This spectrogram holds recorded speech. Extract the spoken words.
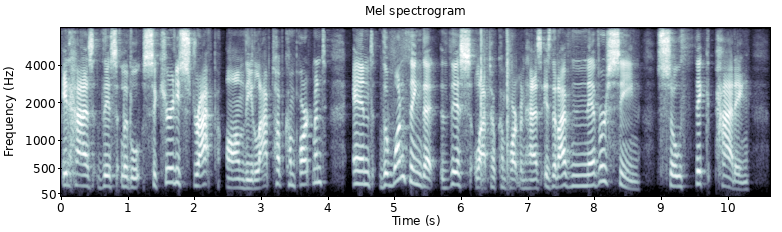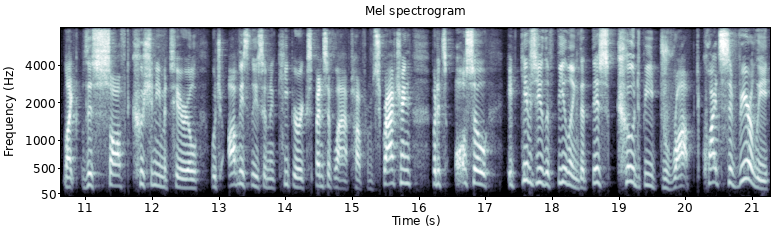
it has this little security strap on the laptop compartment. And the one thing that this laptop compartment has is that I've never seen so thick padding like this soft cushiony material which obviously is going to keep your expensive laptop from scratching but it's also it gives you the feeling that this could be dropped quite severely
